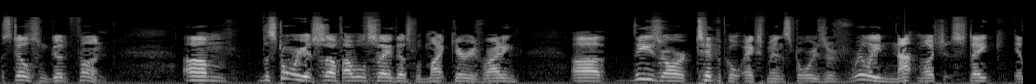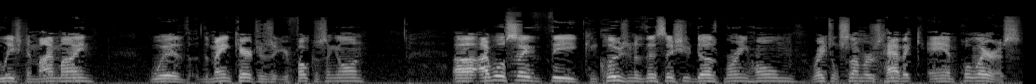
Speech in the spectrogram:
still some good fun. Um, the story itself, I will say this with Mike Carey's writing. Uh, these are typical X-Men stories. There's really not much at stake, at least in my mind, with the main characters that you're focusing on. Uh, I will say that the conclusion of this issue does bring home Rachel Summers, Havoc, and Polaris.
